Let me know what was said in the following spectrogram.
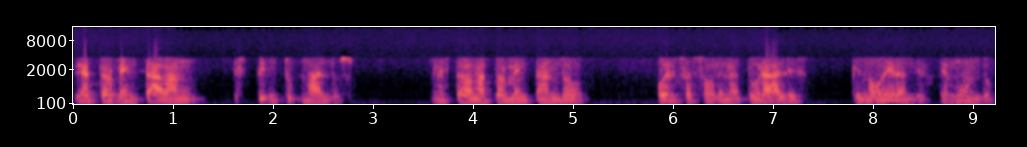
Le atormentaban espíritus malos, le estaban atormentando fuerzas sobrenaturales que no eran de este mundo.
